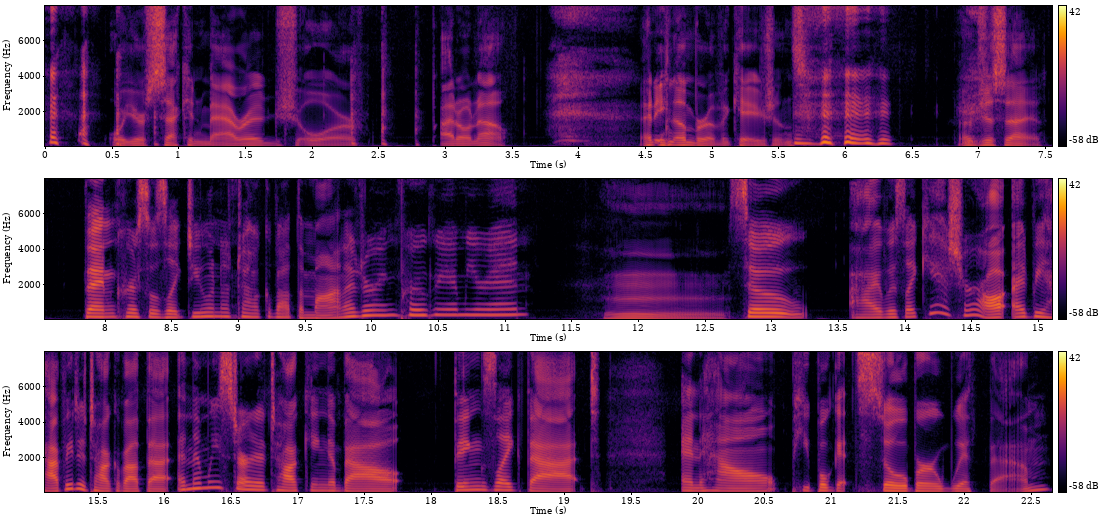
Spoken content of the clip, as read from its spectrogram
or your second marriage or I don't know. Any number of occasions. I'm just saying. Then Chris was like, Do you want to talk about the monitoring program you're in? Hmm. So I was like, Yeah, sure. I'll, I'd be happy to talk about that. And then we started talking about things like that and how people get sober with them,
